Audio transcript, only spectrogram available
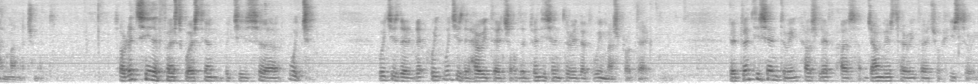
and management. So let's see the first question, which is uh, which? Which is the, which is the heritage of the 20th century that we must protect? The 20th century has left us a youngest heritage of history,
